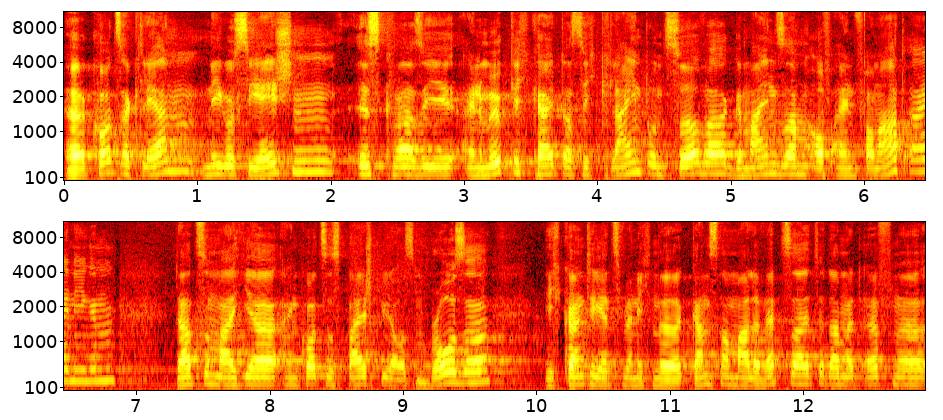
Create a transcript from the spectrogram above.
Äh, kurz erklären, Negotiation ist quasi eine Möglichkeit, dass sich Client und Server gemeinsam auf ein Format einigen. Dazu mal hier ein kurzes Beispiel aus dem Browser. Ich könnte jetzt, wenn ich eine ganz normale Webseite damit öffne,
